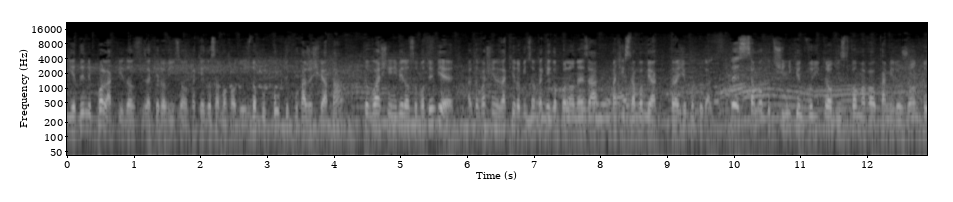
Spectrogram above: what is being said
Jedyny Polak jedący za kierownicą takiego samochodu zdobył punkty w Pucharze Świata, to właśnie niewiele osób o tym wie, ale to właśnie za kierownicą takiego Poloneza Maciej Stawowiak w razie Portugalii. To jest samochód z silnikiem dwulitrowym z dwoma wałkami rozrządu,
